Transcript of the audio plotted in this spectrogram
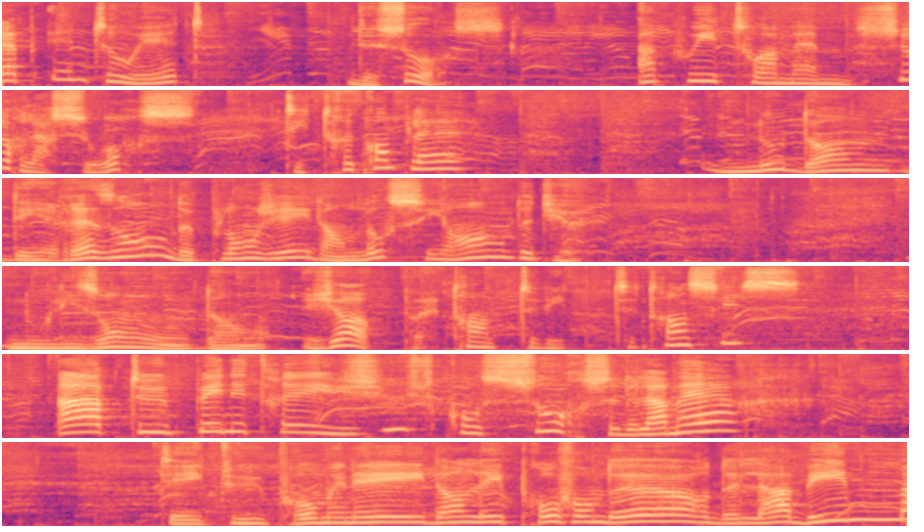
Into It de source. Appuie toi-même sur la source, titre complet, nous donne des raisons de plonger dans l'océan de Dieu. Nous lisons dans Job 38-36 As-tu pénétré jusqu'aux sources de la mer? T'es-tu promené dans les profondeurs de l'abîme?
